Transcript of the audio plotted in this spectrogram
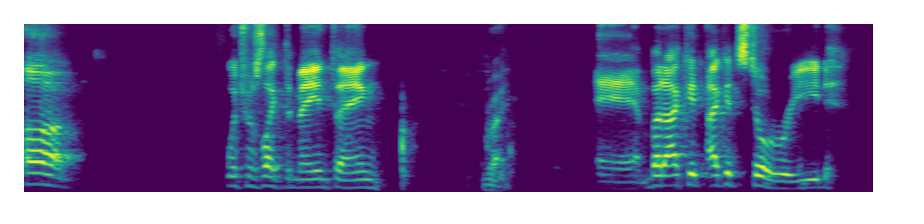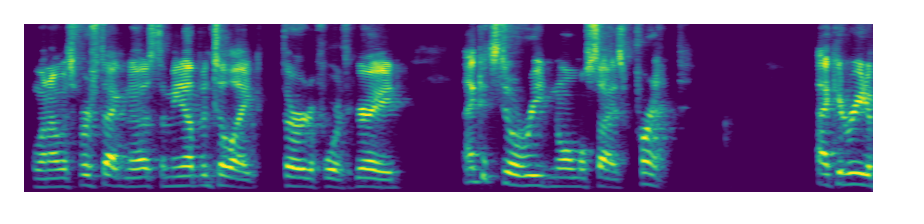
Uh, which was like the main thing Right. and but I could I could still read when I was first diagnosed. I mean, up until like third or fourth grade, I could still read normal size print. I could read a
